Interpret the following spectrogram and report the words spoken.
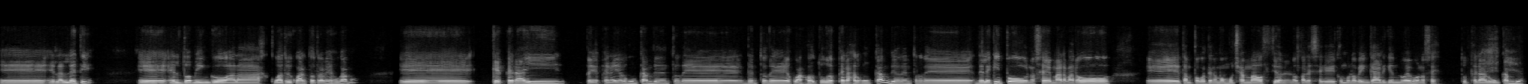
eh, el Atleti, Eh, el domingo a las 4 y cuarto otra vez jugamos. Eh, ¿Qué esperáis? ¿Esperáis algún cambio dentro de dentro de Juanjo? ¿Tú esperas algún cambio dentro del equipo? No sé, Marbaró. Eh, tampoco tenemos muchas más opciones, ¿no? Parece que como no venga alguien nuevo, no sé. ¿Tú esperas algún cambio?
